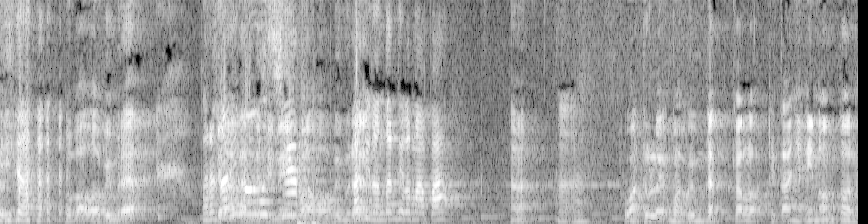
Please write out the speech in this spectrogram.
Iya. Bapak Wapi Mret barangkali Silakan mau share Pak Wapi Mret lagi nonton film apa Hah? Heeh. Waduh Lek Wapi Mret Kalau ditanyain nonton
